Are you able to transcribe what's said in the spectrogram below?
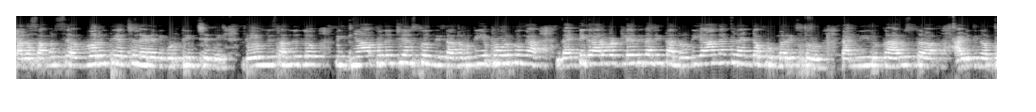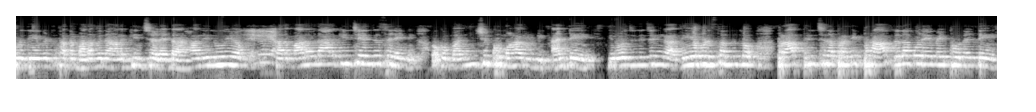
తన సమస్య ఎవ్వరూ తీర్చలేరని గుర్తించింది. దేవుని సన్నిధిలో విజ్ఞాపన చేస్తుంది. తన హృదయపూర్వకంగా గట్టిగా అరవట్లేదు కానీ తన హృదయాన్ని అక్కడంట కుమ్మరిస్తూ కన్నీరు కారుస్తా అడిగినప్పుడు దేవుడు తన మనవిని ఆలకించాడట. హల్లెలూయ. తన మనవిని ఆలకించి ఏం చేశాడండి? ఒక మంచి కుమారుణ్ణి. అంటే ఈ రోజు నిజంగా దేవుడి సన్నిధిలో ప్రార్థించిన ప్రతి ప్రార్థన కూడా ఏమైపోదంటే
